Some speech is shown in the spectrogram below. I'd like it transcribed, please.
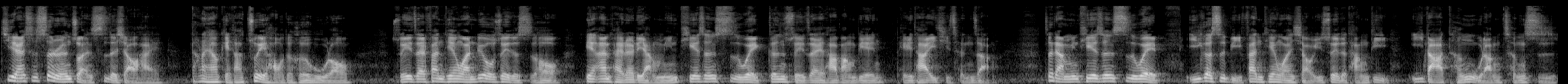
既然是圣人转世的小孩，当然要给他最好的呵护喽。所以在范天丸六岁的时候，便安排了两名贴身侍卫跟随在他旁边，陪他一起成长。这两名贴身侍卫，一个是比范天丸小一岁的堂弟伊达藤五郎诚实，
